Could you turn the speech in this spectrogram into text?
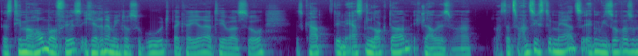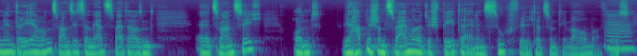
Das Thema Homeoffice, ich erinnere mich noch so gut, bei Karriere.at war es so, es gab den ersten Lockdown, ich glaube, es war was der 20. März, irgendwie sowas um den Dreh herum, 20. März 2020. Und wir hatten schon zwei Monate später einen Suchfilter zum Thema Homeoffice. Mhm.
